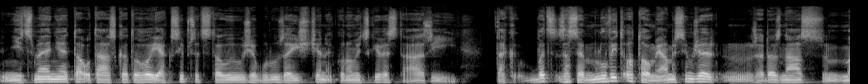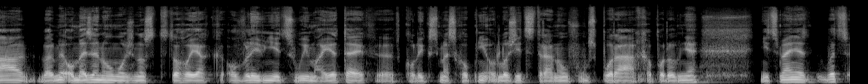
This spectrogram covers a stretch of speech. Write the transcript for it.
Nicméně ta otázka toho, jak si představuju, že budu zajištěn ekonomicky ve stáří, tak vůbec zase mluvit o tom. Já myslím, že řada z nás má velmi omezenou možnost toho, jak ovlivnit svůj majetek, kolik jsme schopni odložit stranou v úsporách a podobně. Nicméně vůbec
